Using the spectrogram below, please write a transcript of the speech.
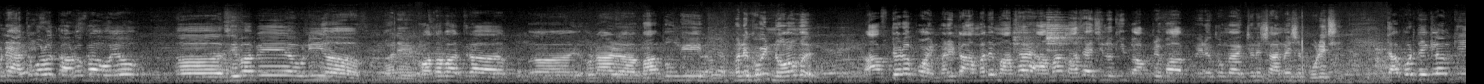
মানে এত বড় তারকা হয়েও যেভাবে উনি মানে কথাবার্তা ওনার ভাবভঙ্গি মানে খুবই নর্মাল আফটার আ পয়েন্ট মানে এটা আমাদের মাথায়, আমার মাথায় ছিল কি বাপরে বাপ, এরকম একজনের সামনে এসে পড়েছি। তারপর দেখলাম কি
